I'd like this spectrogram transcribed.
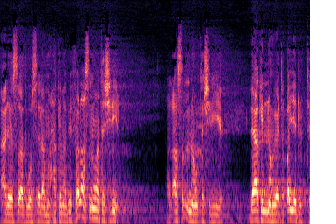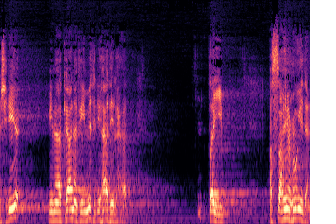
عليه الصلاة والسلام وحكم به فالأصل أنه تشريع. الأصل أنه تشريع. لكنه يتقيد التشريع بما كان في مثل هذه الحال. طيب. الصحيح إذن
